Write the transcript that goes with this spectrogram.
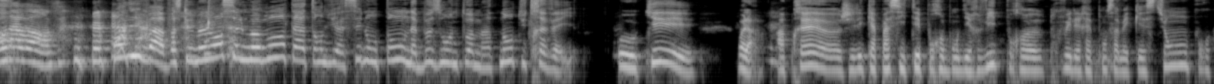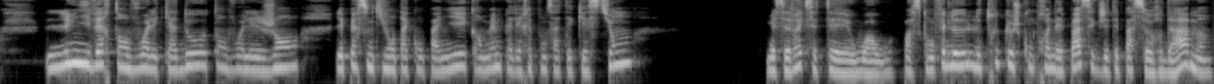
on avance. on y va, parce que maintenant, c'est le moment. Tu as attendu assez longtemps. On a besoin de toi maintenant. Tu te réveilles. OK. Voilà. Après, euh, j'ai les capacités pour rebondir vite, pour euh, trouver les réponses à mes questions, pour l'univers t'envoie les cadeaux, t'envoie les gens, les personnes qui vont t'accompagner. Quand même, tu as les réponses à tes questions. Mais c'est vrai que c'était waouh. Parce qu'en fait, le, truc que je comprenais pas, c'est que j'étais pas sœur d'âme.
